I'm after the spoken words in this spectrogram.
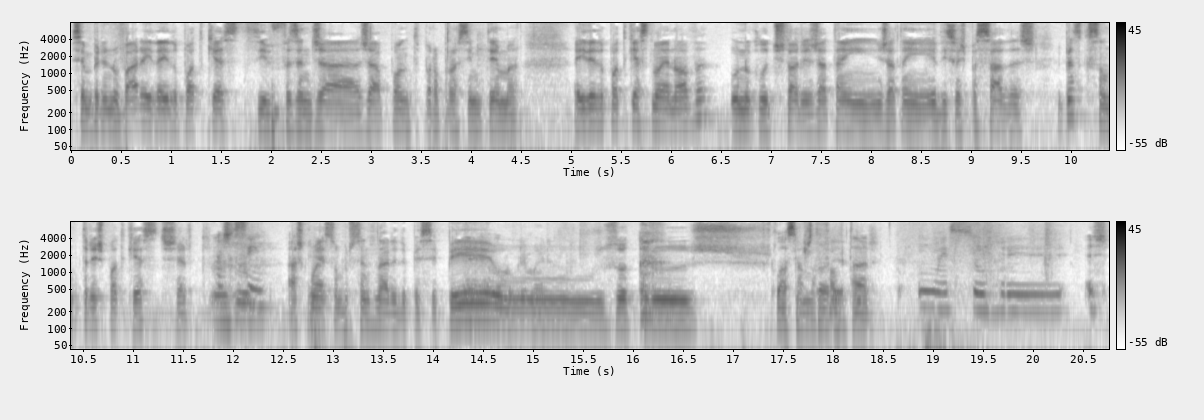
sempre inovar. A ideia do podcast, e fazendo já, já a ponte para o próximo tema, a ideia do podcast não é nova. O núcleo de história já tem, já tem edições passadas. Eu penso que são três podcasts, certo? Acho que sim. Acho que um é sobre o centenário do PCP, É, o primeiro. Os outros. Clássico Está-me a faltar. Um é sobre as-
